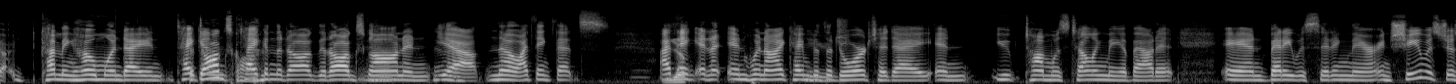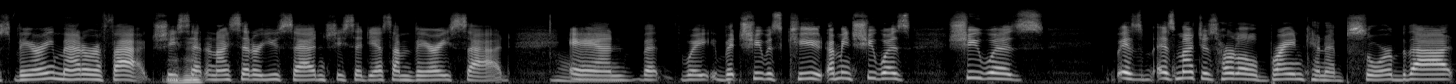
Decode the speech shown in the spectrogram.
uh, coming home one day and taking dog's gone. taking the dog. The dog's gone, and yeah, no, I think that's. I Yep. think, and and when I came to the door today, and you Tom was telling me about it, and Betty was sitting there, and she was just very matter of fact. She Mm-hmm. said, and I said, "Are you sad?" And she said, "Yes, I'm very sad." And but wait, but she was cute. I mean, she was, she was, as as much as her little brain can absorb that,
